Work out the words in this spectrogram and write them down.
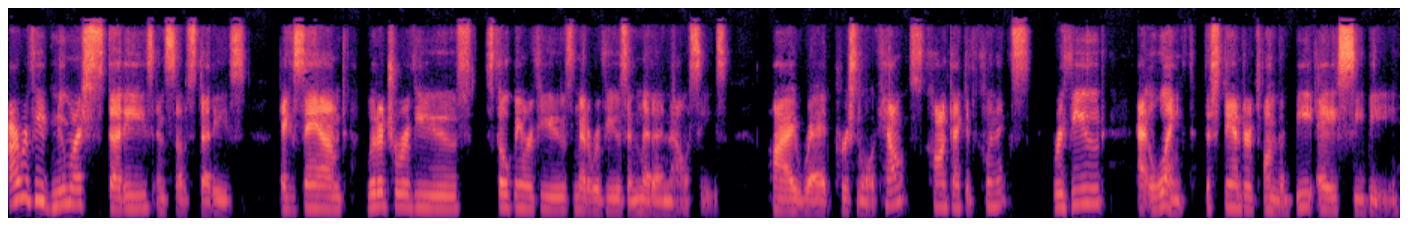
I reviewed numerous studies and sub studies examined literature reviews, scoping reviews, meta reviews, and meta analyses. I read personal accounts, contacted clinics, reviewed at length the standards on the BACB,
